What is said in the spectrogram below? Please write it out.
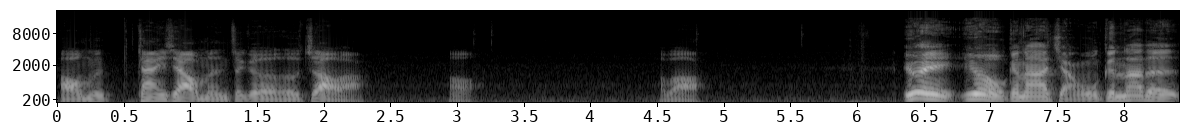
好，我们看一下我们这个合照啊，哦，好不好？因为因为我跟大家讲，我跟他的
